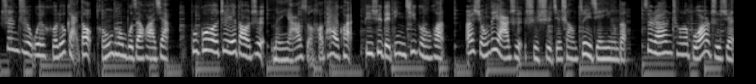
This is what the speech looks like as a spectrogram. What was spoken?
甚至为河流改道，统统不在话下。不过，这也导致门牙损耗太快，必须得定期更换。而熊的牙齿是世界上最坚硬的，自然成了不二之选。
